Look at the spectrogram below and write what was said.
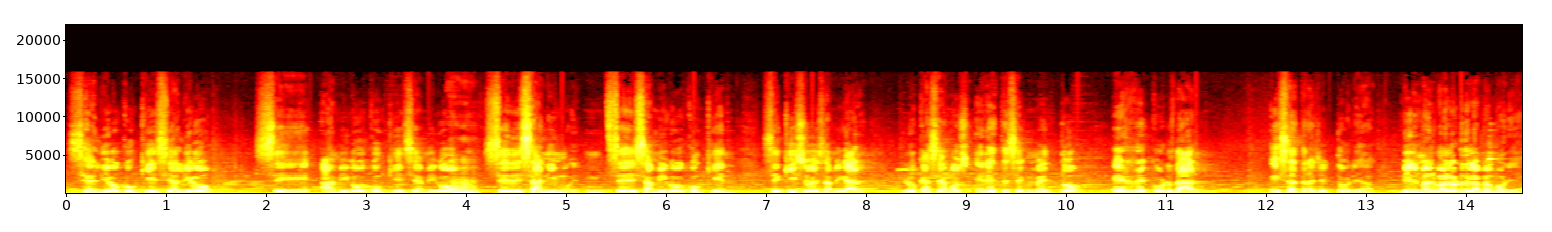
se alió con quien se alió, se amigó con quien se amigó, se, desanimó, se desamigó con quien se quiso desamigar. Lo que hacemos en este segmento es recordar esa trayectoria. Vilma, el valor de la memoria.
